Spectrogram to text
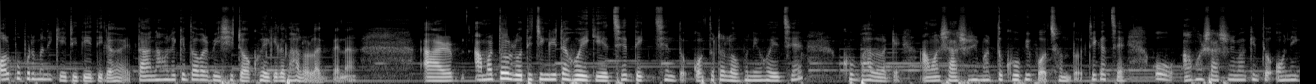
অল্প পরিমাণে কেটে দিয়ে দিলে হয়। তা না হলে কিন্তু আবার বেশি টক হয়ে গেলে ভালো লাগবে না। আর আমার তো লতি চিংড়িটা হয়ে গিয়েছে, দেখছেন তো কতটা লবণীয় হয়েছে, খুব ভালো লাগে। আমার শাশুড়ি মার তো খুবই পছন্দ, ঠিক আছে? ও, আমার শাশুড়ি মা কিন্তু অনেক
